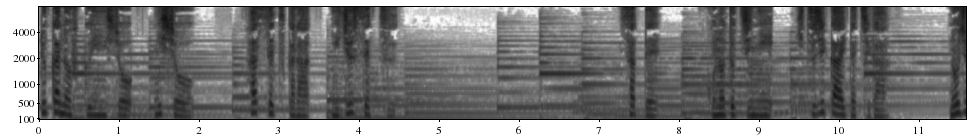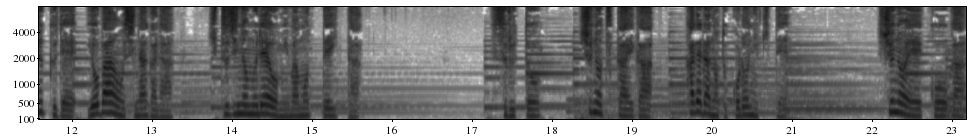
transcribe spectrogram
ルカの福音書2章8節から20節。さて、この土地に羊飼いたちが野宿で夜番をしながら羊の群れを見守っていた。すると、主の使いが彼らのところに来て、主の栄光が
